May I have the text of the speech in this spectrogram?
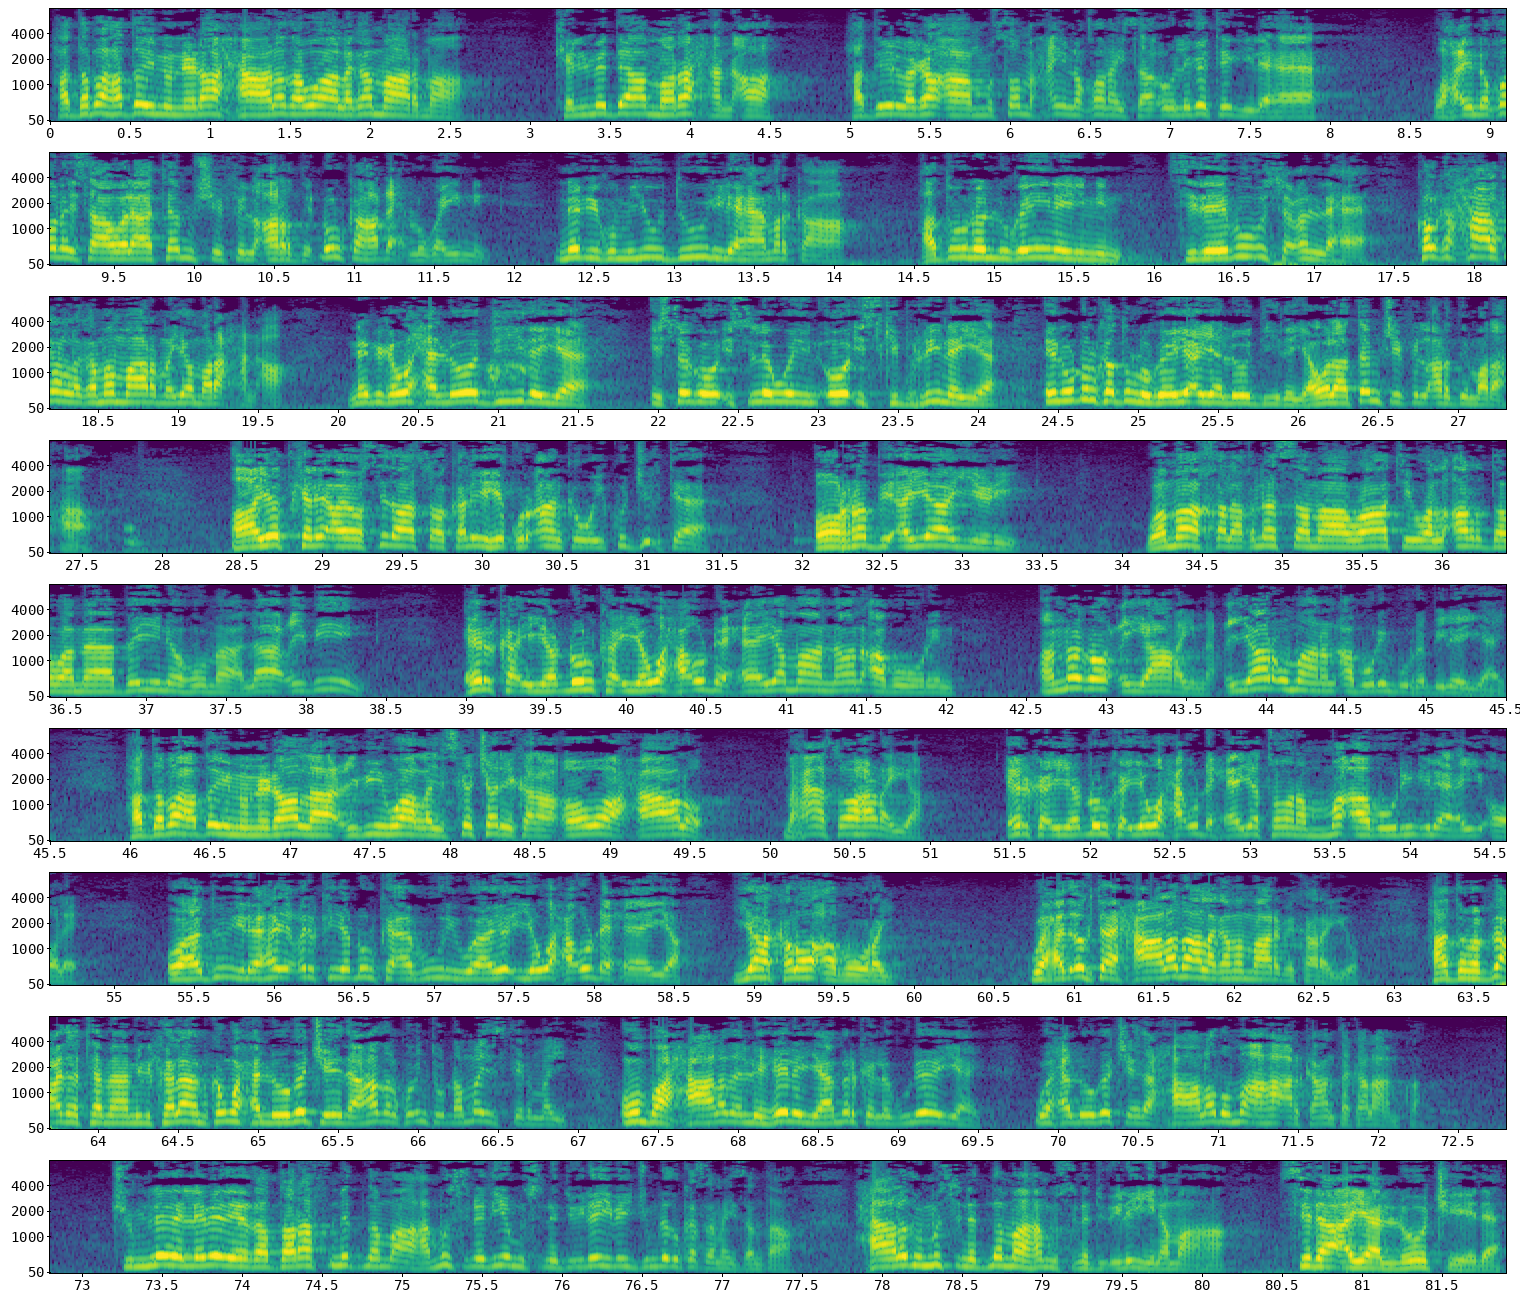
Haddaba haddaynu nidhaa xaalada waa laga maarmaa. Kelmaddaa maraxan ah haddii laga aamuso maxay noqonaysaa oo laga tegi lahaa waxay noqonaysaa walaa tamshi fi lardi dhulka ha dhex lugaynin. Nebigu miyuu duuli lahaa markaa? Hadduuna lugaynaynin sidee buu u socon lahaa? Kolka xaalkan lagama maarmayo maraxan ah. Nebiga waxaa loo diidayaa isagoo isla weyn oo iskibrinaya inuu dhulka lugeeyo ayaa loo diidaya walaa tamshi fi lardi maraxa. Aayad kale ayoo sidaasoo kalihii qur'aanka way ku jirtaa oo rabbi ayaa yidhi wamaa khalaqna asamaawaati waalarda wamaa baynahumaa laacibiin cirka iyo dhulka iyo waxa u dhaxeeya maanaan abuurin. Annagoo ciyaarayna ciyaar umaanan abuurin buu rabbi leeyahay. Haddaba haddaynu nidhaa laacibiin waa layska jari karaa oo waa xaalo. Maxaa soo hadhaya? Cirka iyo dhulka iyo waxa u dhexeeya toona ma abuurin ilaahay oo leh. Oo hadduu ilaahay cirka iyo dhulka abuuri waayo iyo waxa u dhaxeeya yaa kaloo abuuray. Waxaad og tahay xaaladaa lagama maarmi karayo haddaba bacda tamaamilkalaamkan waxaa looga jeedaa hadalku intuu dhammaystirmay unbaa xaalada la helayaa marka lagu leeyahay. Waxaa looga jeedaa xaaladu ma aha arkaanta kalaamka. Jumlada labadeeda daraf midna ma aha. Musnad iyo musnadu ilayhi bay jumladu ka samaysantaa. Xaaladu musnadna maaha musnadu ilayhina ma aha. Sidaa ayaa loo jeedaa.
